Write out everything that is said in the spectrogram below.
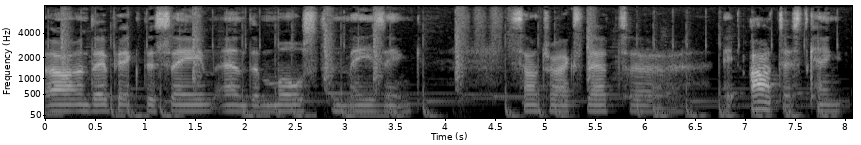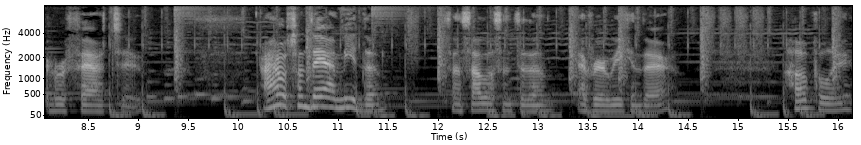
uh, and they pick the same and the most amazing soundtracks that uh, artist can refer to. I hope someday I meet them, since I listen to them every week in there. Hopefully,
